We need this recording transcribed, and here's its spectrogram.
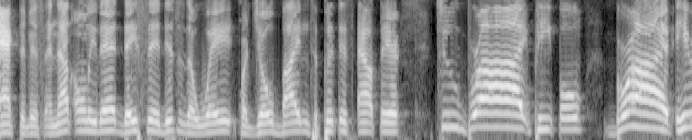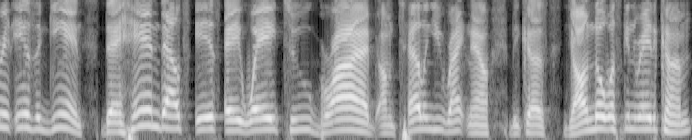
activists. And not only that, they said this is a way for Joe Biden to put this out there to bribe people. Bribe. Here it is again. The handouts is a way to bribe. I'm telling you right now because y'all know what's getting ready to come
